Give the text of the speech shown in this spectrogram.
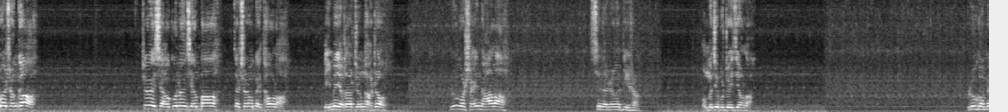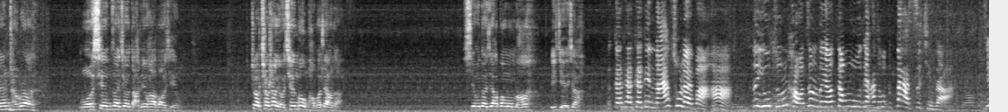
各位乘客，这位小姑娘钱包在车上被偷了，里面有她的准考证。如果谁拿了，现在扔在地上，我们就不追究了。如果没人承认，我现在就打电话报警。这车上有监控，跑不掉的。希望大家帮帮忙，理解一下。赶赶赶紧拿出来吧啊！那有准考证的要耽误丫头大事情的。就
